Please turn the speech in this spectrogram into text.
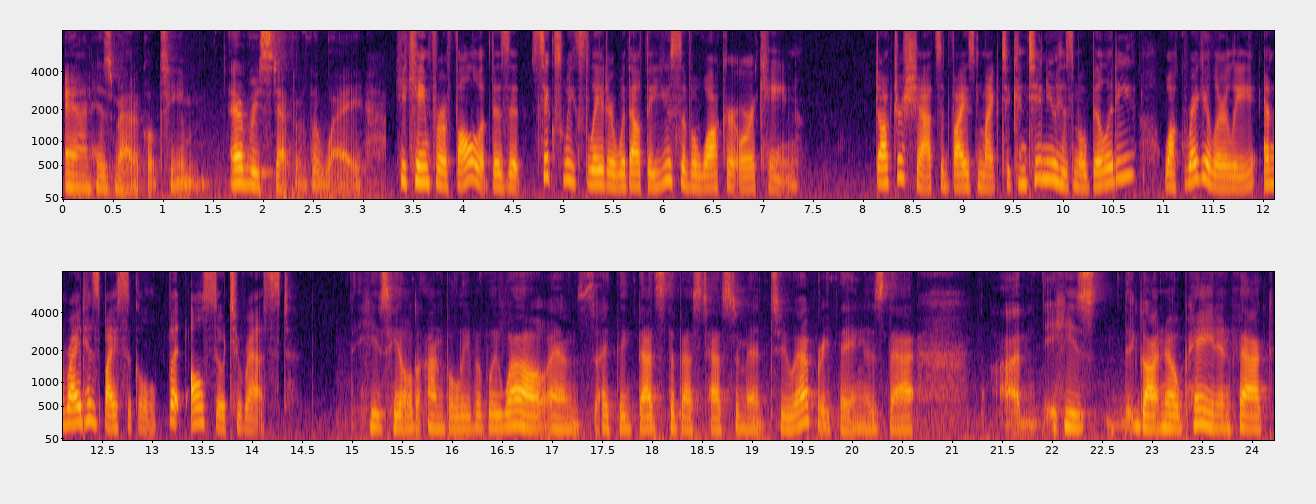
and his medical team every step of the way. He came for a follow-up visit six weeks later without the use of a walker or a cane. Dr. Schatz advised Mike to continue his mobility, walk regularly, and ride his bicycle, but also to rest. He's healed unbelievably well, and I think that's the best testament to everything, is that um, he's got no pain. In fact,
